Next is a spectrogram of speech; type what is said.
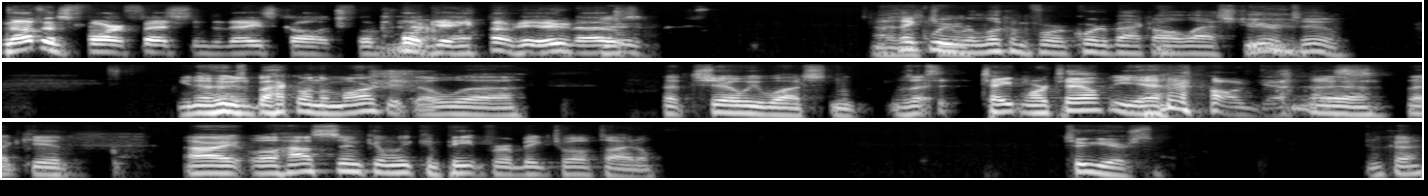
Nothing's far fetched in today's college football No. game. I mean, who knows? I That think we true. were looking for a quarterback all last year too. You know who's back on the market? Oh, uh, that show we watched. Was that? Tate Martell? Yeah. oh, gosh. Yeah, that kid. All right. Well, how soon can we compete for a Big 12 title? Two years. Okay.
